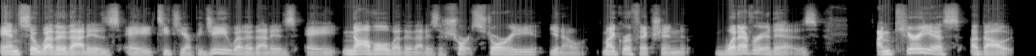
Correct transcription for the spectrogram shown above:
And so whether that is a ttrpg whether that is a novel whether that is a short story you know microfiction whatever it is i'm curious about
